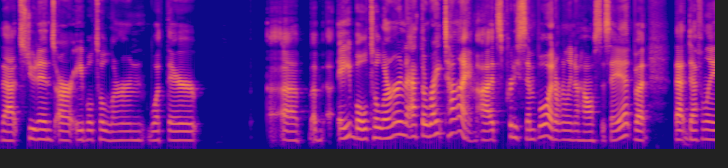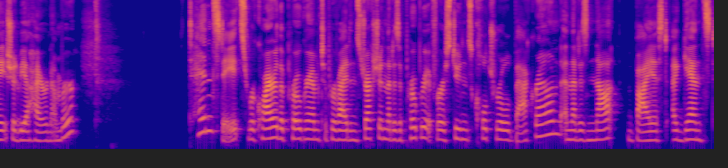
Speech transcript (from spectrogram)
that students are able to learn what they're uh, able to learn at the right time. Uh, it's pretty simple. I don't really know how else to say it, but that definitely should be a higher number. 10 states require the program to provide instruction that is appropriate for a student's cultural background and that is not biased against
